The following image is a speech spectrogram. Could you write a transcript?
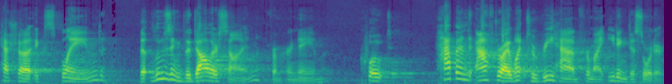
Kesha explained that losing the dollar sign from her name, quote, happened after I went to rehab for my eating disorder.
